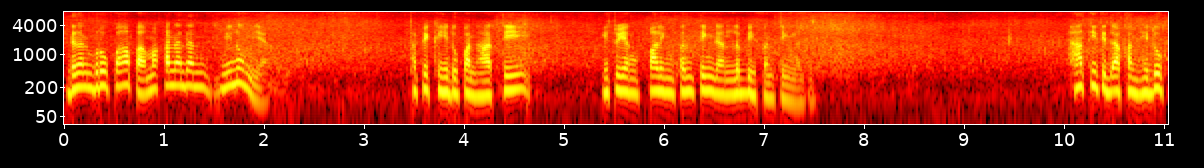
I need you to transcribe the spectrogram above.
dengan berupa apa? Makanan dan minumnya. Tapi kehidupan hati itu yang paling penting dan lebih penting lagi. Hati tidak akan hidup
